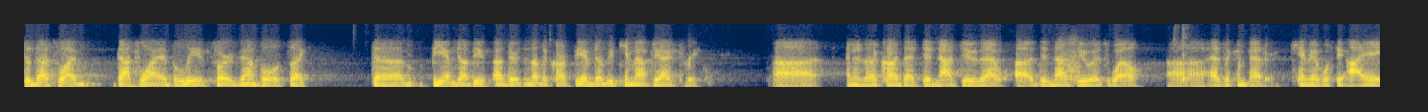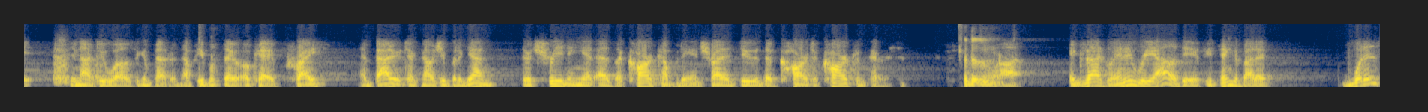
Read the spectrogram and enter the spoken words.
so that's why that's why I believe. For example, it's like the BMW, uh, there's another car. BMW came out the i3, uh, and another car that did not do that, uh, did not do as well uh, as a competitor. Came up with the i8, did not do well as a competitor. Now people say, okay, price and battery technology, but again, they're treating it as a car company and try to do the car to car comparison. It doesn't work. Uh, exactly. And in reality, if you think about it, what is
